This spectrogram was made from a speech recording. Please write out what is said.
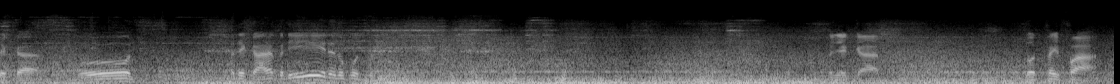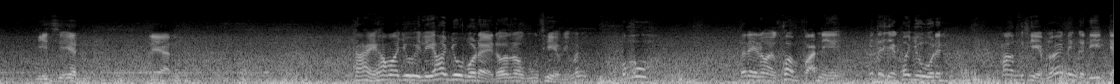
รรยากาศโอ้บรรยากาศก็ดีนะทุกคนบรรยากาศรถไฟฟ้า BTS เรียนถ้าให้เข้ามาอยู่อีลีเขาอยู่บ่ได้โดนเรากรุงเทพนี่มันโอ้แต่ได้หน่อยความฝันนี่มีแต่อยากมาอยู่เลยมากรุงเทพน้อยนึงก็ดีใจ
